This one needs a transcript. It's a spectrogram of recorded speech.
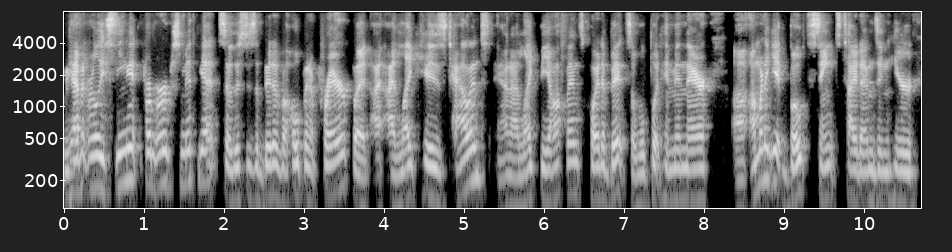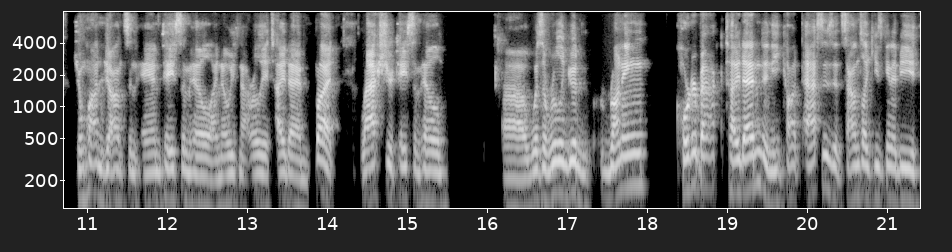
We haven't really seen it from Irv Smith yet, so this is a bit of a hope and a prayer. But I, I like his talent and I like the offense quite a bit, so we'll put him in there. Uh, I'm going to get both Saints tight ends in here, Juwan Johnson and Taysom Hill. I know he's not really a tight end, but last year Taysom Hill uh, was a really good running quarterback tight end and he caught passes. It sounds like he's going to be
